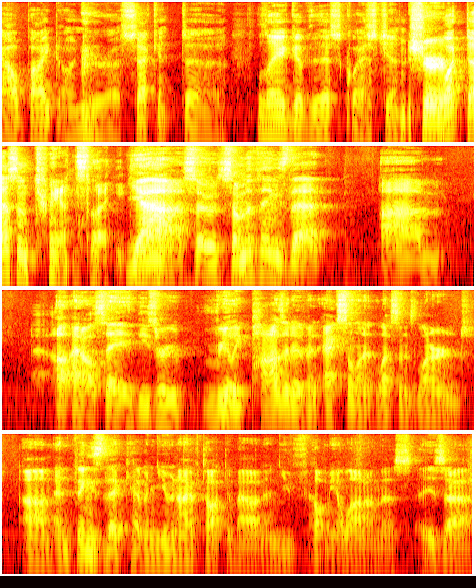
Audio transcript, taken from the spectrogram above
I'll bite on your uh, second uh, leg of this question. Sure. What doesn't translate? Yeah. So some of the things that, um, I'll, and I'll say these are really positive and excellent lessons learned, um, and things that Kevin, you and I have talked about, and you've helped me a lot on this. Is uh,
